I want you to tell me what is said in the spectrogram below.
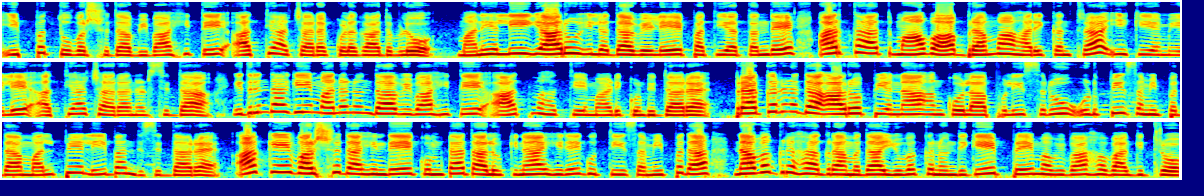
ಇಪ್ಪತ್ತು ವರ್ಷದ ವಿವಾಹಿತೆ ಅತ್ಯಾಚಾರಕ್ಕೊಳಗಾದವಳು. ಮನೆಯಲ್ಲಿ ಯಾರೂ ಇಲ್ಲದ ವೇಳೆ ಪತಿಯ ತಂದೆ, ಅರ್ಥಾತ್ ಮಾವ ಬ್ರಹ್ಮ ಹರಿಕಂತ್ರ ಈಕೆಯ ಮೇಲೆ ಅತ್ಯಾಚಾರ ನಡೆಸಿದ್ದ. ಇದರಿಂದಾಗಿ ಮನನೊಂದ ವಿವಾಹಿತೆ ಆತ್ಮಹತ್ಯೆ ಮಾಡಿಕೊಂಡಿದ್ದಾರೆ. ಪ್ರಕರಣದ ಆರೋಪಿಯನ್ನ ಅಂಕೋಲಾ ಪೊಲೀಸರು ಉಡುಪಿ ಸಮೀಪದ ಮಲ್ಪೆಯಲ್ಲಿ ಬಂಧಿಸಿದ್ದಾರೆ. ಆಕೆ ವರ್ಷದ ಹಿಂದೆ ಕುಮಟಾ ತಾಲೂಕಿನ ಹಿರೇಗುತ್ತಿ ಸಮೀಪದ ನವಗ್ರಹ ಗ್ರಾಮದ ಯುವಕನೊಂದಿಗೆ ಪ್ರೇಮ ವಿವಾಹವಾಗಿದ್ರು.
